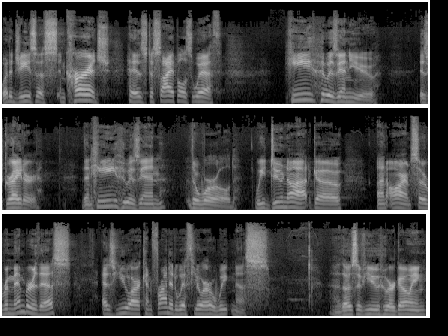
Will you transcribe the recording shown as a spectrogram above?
What did Jesus encourage his disciples with? He who is in you is greater than he who is in the world. We do not go unarmed. So remember this as you are confronted with your weakness. Uh, those of you who are going,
